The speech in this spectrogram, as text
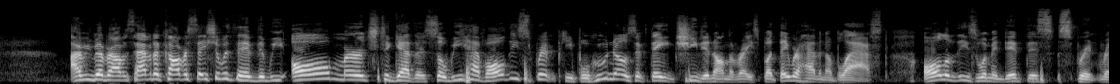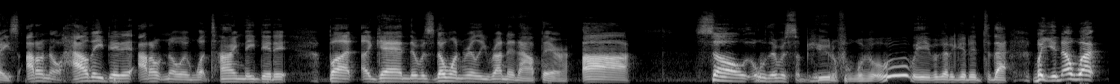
I remember I was having a conversation with him that we all merged together. So we have all these sprint people. Who knows if they cheated on the race, but they were having a blast. All of these women did this sprint race. I don't know how they did it. I don't know in what time they did it. But again, there was no one really running out there. Uh so oh, there was some beautiful women. Ooh, we even gonna get into that. But you know what?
